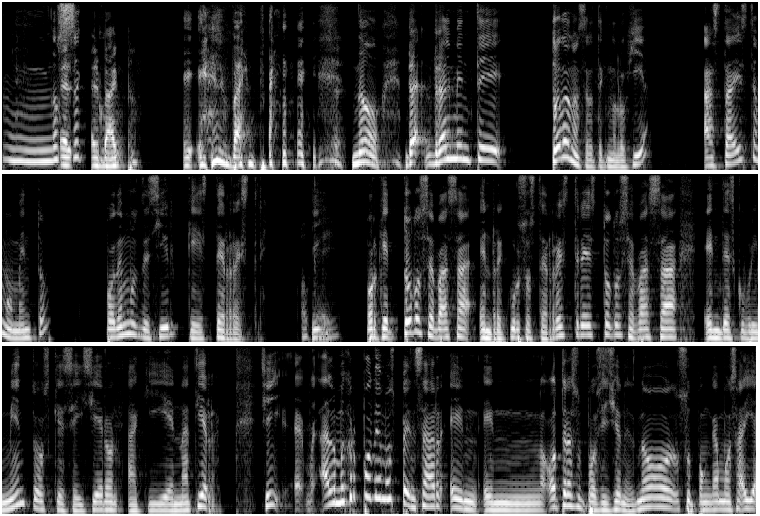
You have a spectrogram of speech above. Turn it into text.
mm, No El- sé. el cómo- vibe. Eh, el vibe. no, re- realmente toda nuestra tecnología, hasta este momento, podemos decir que es terrestre. Ok. Sí. Porque todo se basa en recursos terrestres, todo se basa en descubrimientos que se hicieron aquí en la Tierra. Sí, eh, a lo mejor podemos pensar en, en otras suposiciones, ¿no? Supongamos, hay,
